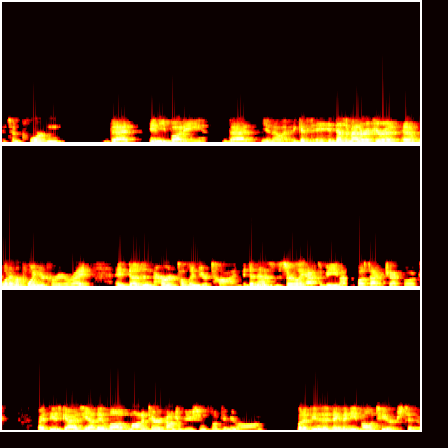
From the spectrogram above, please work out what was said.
it's important that anybody that you know it gets it doesn't matter if you're at, at whatever point in your career right? It doesn't hurt to lend your time. It doesn't necessarily have to be you to bust out your checkbook right? These guys yeah they love monetary contributions don't get me wrong. But at the end of the day they need volunteers too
